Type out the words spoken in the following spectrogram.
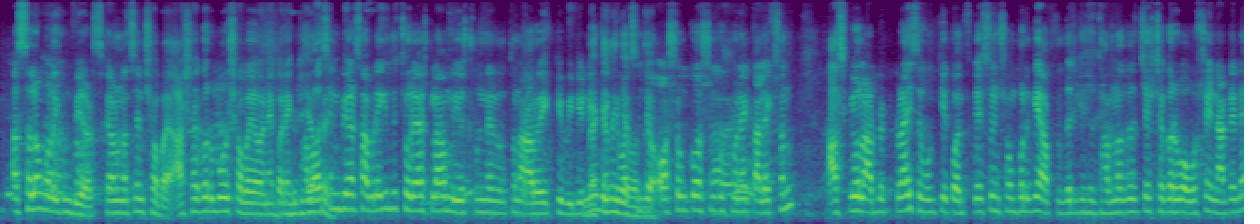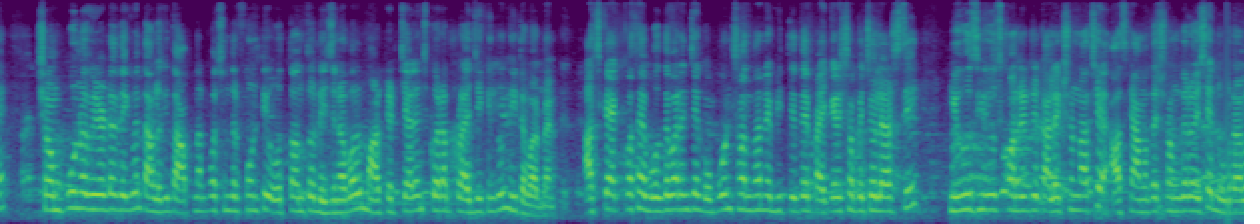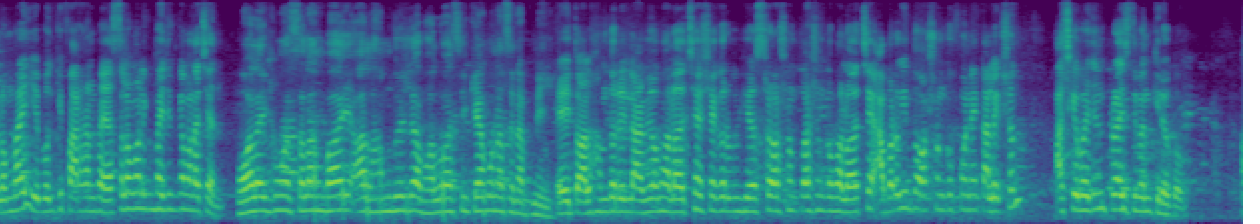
আসসালামু আলাইকুম বিয়ার্স কেমন আছেন সবাই? আশা করব সবাই অনেক অনেক ভালো আছেন। বিয়ার্স আমরা কিন্তু চলে আসলাম লিওস্টোনের নতুন আরও একটি ভিডিও নিয়ে। দেখতে পাচ্ছেন যে অসংখ্য অসংখ্য ফোনের কালেকশন আজকে হল আপডেট প্রাইস এবং কি কনফিগারেশন সম্পর্কে আপনাদের কিছু ধারণা দেওয়ার চেষ্টা করব। অবশ্যই না টেনে সম্পূর্ণ ভিডিওটা দেখবেন তাহলে কিন্তু আপনার পছন্দের ফোনটি অত্যন্ত রিজনেবল মার্কেট চ্যালেঞ্জ করা প্রাইজে কিন্তু নিতে পারবেন। আজকে এক কথায় বলতে পারেন যে গোপন সন্ধানের ভিত্তিতে পাইকারি শপে চলে আসছি। হিউজ হিউজ কোয়ান্টিটির কালেকশন আছে। আজকে আমাদের সঙ্গে রয়েছে নূর আলম ভাই এবং কি ফারহান ভাই। আসসালামু আলাইকুম ভাইজিৎ কেমন আছেন? ওয়ালাইকুম আসসালাম ভাই। আলহামদুলিল্লাহ ভালো আছি। কেমন আছেন আপনি? এই তো আলহামদুলিল্লাহ আমিও ভালো আছি। আশা করব ভিউয়ার্সরা অসংখ্য অসংখ্য ভালো আছে। আবারও কিন্তু অসংখ্য ফোনের কালেকশন। আজকে ভাইজান প্রাইস দিবেন কীরকম?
